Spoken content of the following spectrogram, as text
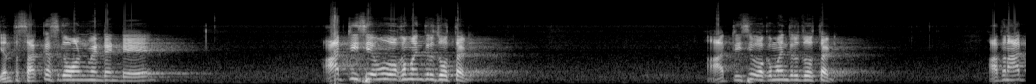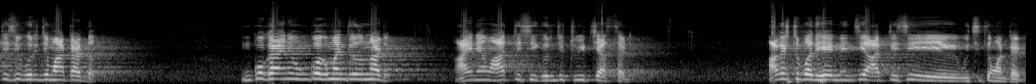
ఎంత సర్కస్ గవర్నమెంట్ అంటే ఆర్టీసీ ఏమో ఒక మంత్రి చూస్తాడు. ఆర్టీసీ ఒక మంత్రి చూస్తాడు. అతను ఆర్టీసీ గురించి మాట్లాడ్డాడు ఇంకొక ఆయన ఇంకొక మంత్రి ఉన్నాడు. ఆయన ఏమో ఆర్టీసీ గురించి ట్వీట్ చేస్తాడు. ఆగస్టు పదిహేను నుంచి ఆర్టీసీ ఉచితం అంటాడు.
